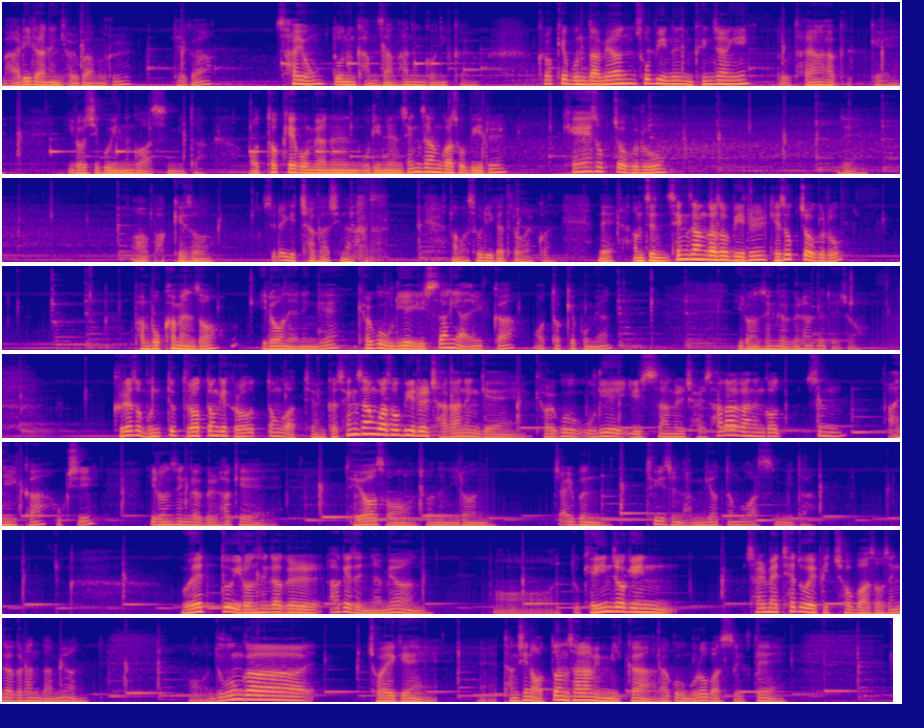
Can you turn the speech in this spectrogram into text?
말이라는 결과물을 내가 사용 또는 감상하는 거니까요. 그렇게 본다면 소비는 굉장히 또 다양하게 이루어지고 있는 것 같습니다. 어떻게 보면은 우리는 생산과 소비를 계속적으로 네. 아, 밖에서 쓰레기차가 지나가서 아마 소리가 들어갈 건. 네. 아무튼 생산과 소비를 계속적으로 반복하면서 이뤄내는 게 결국 우리의 일상이 아닐까? 어떻게 보면 이런 생각을 하게 되죠. 그래서 문득 들었던 게 그랬던 것 같아요. 그러니까 생산과 소비를 잘하는 게 결국 우리의 일상을 잘 살아가는 것은 아닐까? 혹시 이런 생각을 하게 되어서 저는 이런 짧은 트윗을 남겼던 것 같습니다. 왜 또 이런 생각을 하게 됐냐면, 어, 또 개인적인 삶의 태도에 비춰봐서 생각을 한다면, 어, 누군가 저에게 당신은 어떤 사람입니까? 라고 물어봤을 때,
